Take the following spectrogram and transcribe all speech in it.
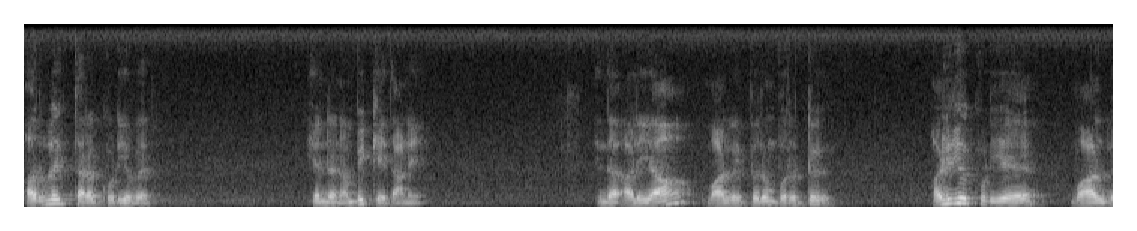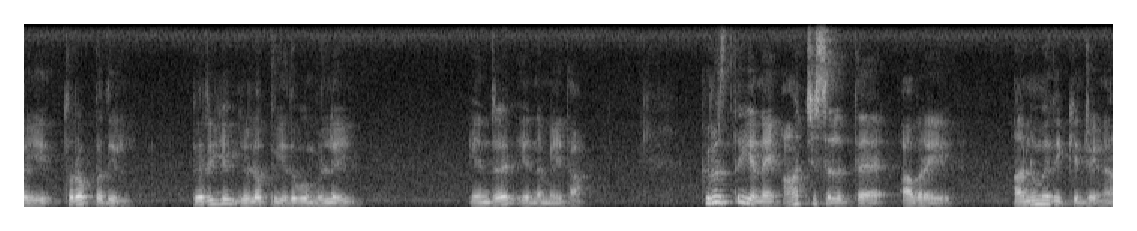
அருளை தரக்கூடியவர் என்ற நம்பிக்கை தானே இந்த அழியா வாழ்வை பெரும் பொருட்டு அழியக்கூடிய வாழ்வை துறப்பதில் பெரிய இழப்பு எதுவும் இல்லை என்ற எண்ணமே தான் கிறிஸ்து என்னை ஆட்சி செலுத்த அவரை அனுமதிக்கின்றேனா?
